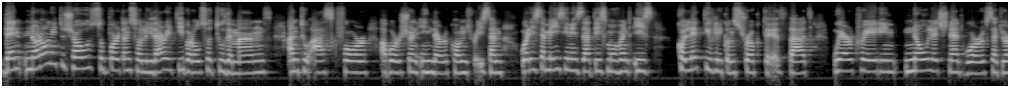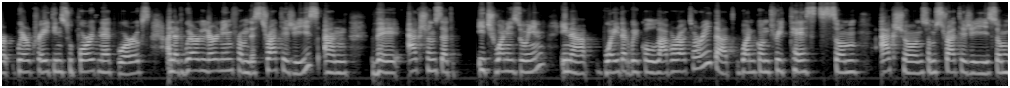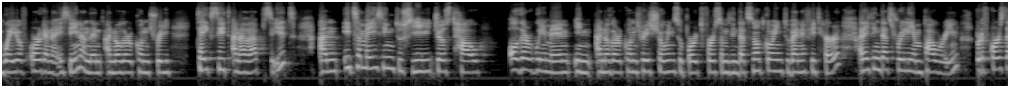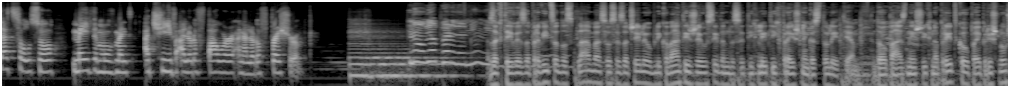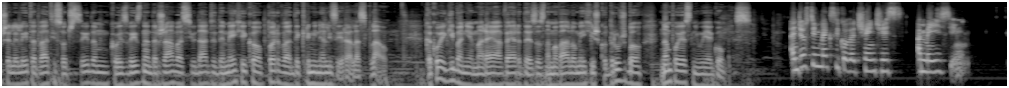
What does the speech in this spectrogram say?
Then, not only to show support and solidarity, but also to demand and to ask for abortion in their countries. And what is amazing is that this movement is collectively constructed, that we are creating knowledge networks, that we're creating support networks, and that we are learning from the strategies and the actions that each one is doing in a way that we call laboratory, that one country tests some action, some strategy, some way of organizing, and then another country takes it and adapts it. And it's amazing to see just how other women in another country showing support for something that's not going to benefit her. And I think that's really empowering. But of course, that's also made the movement achieve a lot of power and a lot of pressure. Zahteve za pravico do splava so se začele oblikovati že v 70-ih letih prejšnjega stoletja. Do opaznejših napredkov pa je prišlo šele leta 2007, ko je zvezdna država Ciudad de Mexico prva dekriminalizirala splav. Kako je gibanje Marea Verde zaznamovalo mehiško družbo, nam pojasnjuje Gomez. In just in Mexico, the change is amazing.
